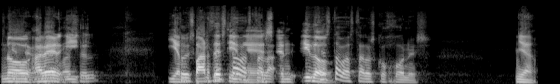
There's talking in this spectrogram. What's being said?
no, a ver, y, en parte tiene sentido. estaba hasta los cojones. Ya.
